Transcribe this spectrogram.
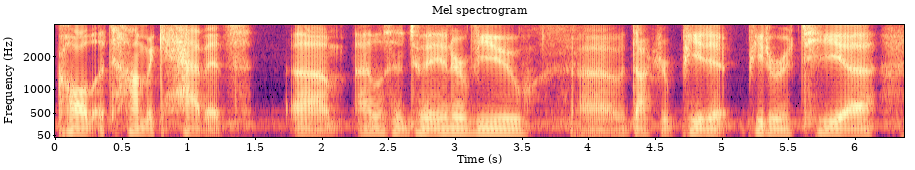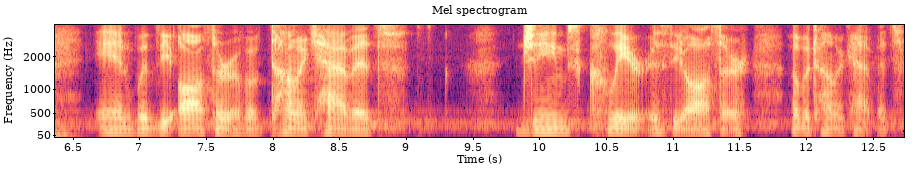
called Atomic Habits. Um, I listened to an interview uh, with Dr. Peter, Peter Attia and with the author of Atomic Habits, James Clear is the author of Atomic Habits.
